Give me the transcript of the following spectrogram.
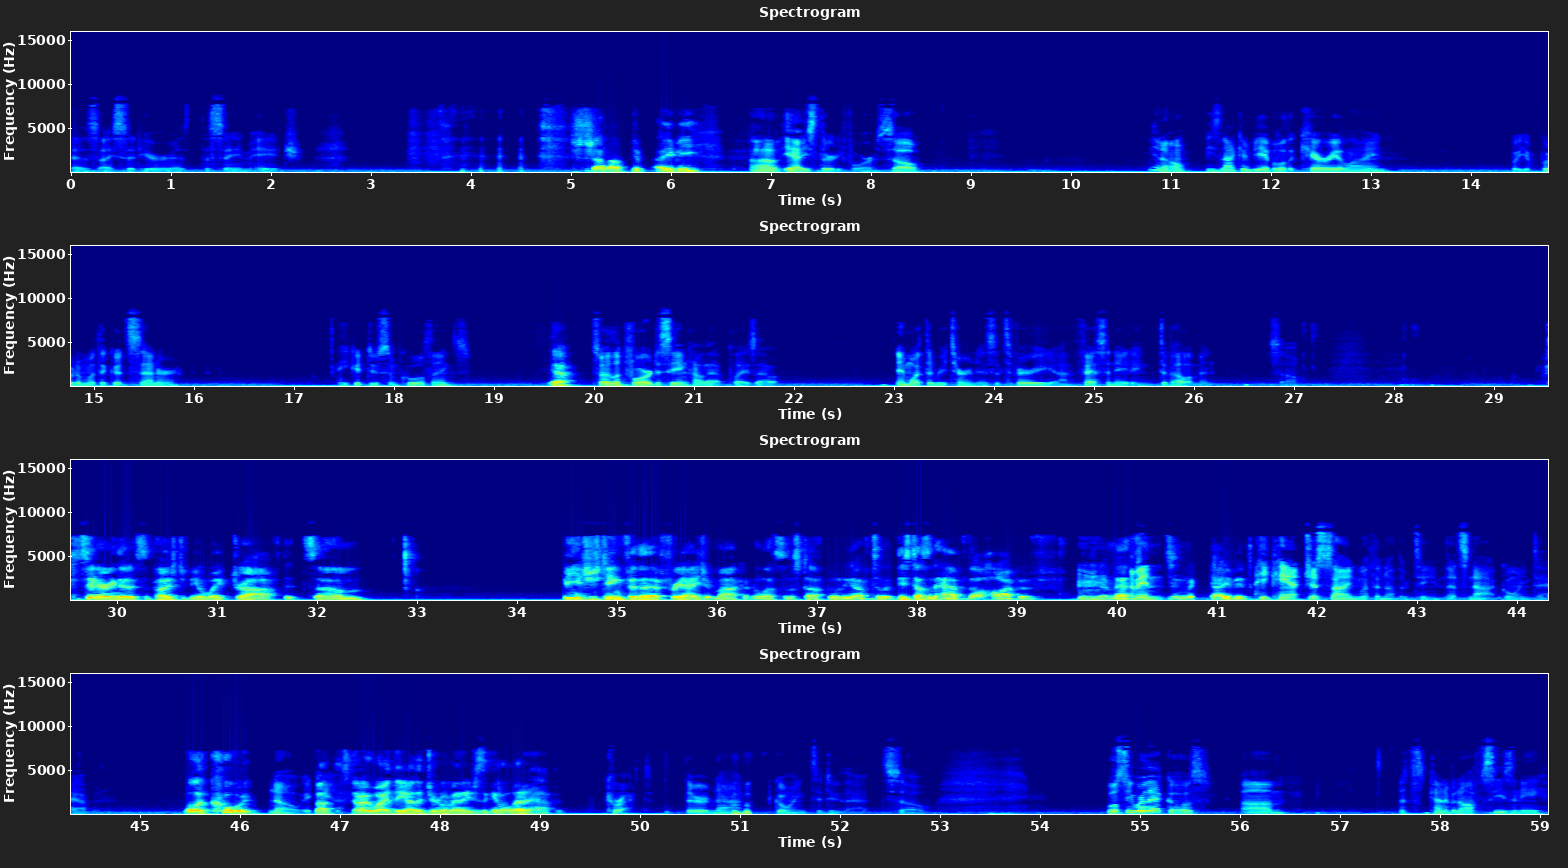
As I sit here at the same age. Shut up, you baby. Uh, yeah, he's 34. So, you know, he's not going to be able to carry a line, but you put him with a good center, he could do some cool things. Yeah. So I look forward to seeing how that plays out and what the return is. It's a very uh, fascinating development. So, Considering that it's supposed to be a weak draft, it's um be interesting for the free agent market and all that sort of stuff building up to it. This doesn't have the hype of you know, I mean- and McDavid. he can't just sign with another team. That's not going to happen. Well, it could, No, it but can't. there's no way the other general managers are going to let it happen. Correct. They're not going to do that. So we'll see where that goes. Um, that's kind of an off-seasony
